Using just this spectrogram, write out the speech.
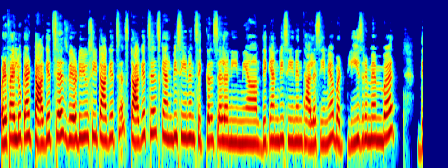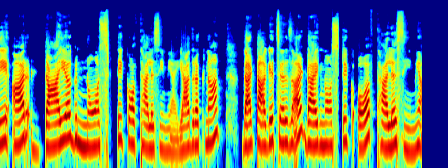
but if i look at target cells where do you see target cells? Target cells can be seen in sickle cell anemia. They can be seen in thalassemia but please remember they are diagnostic of thalassemia. Yaad rakhna that target cells are diagnostic of thalassemia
